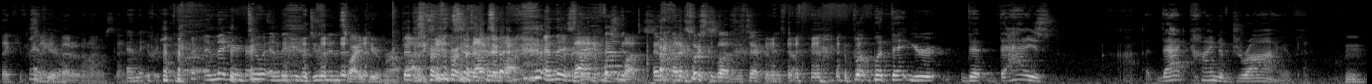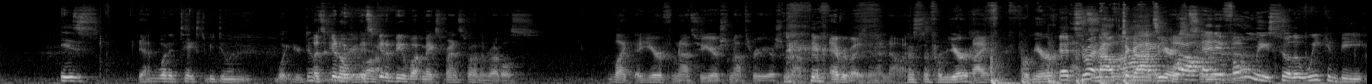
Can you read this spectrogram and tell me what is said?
Thank you for Thank saying you. it better than I was saying. And, I it. and that you're doing and that you're doing That's why you keep him around. That's why. and there's That that, and push that- buttons. and, and I push the buttons, the technical stuff. But but that you're that that is that kind of drive Hmm. is Yeah. what it takes to be doing what you're doing. It's gonna it's are. gonna be what makes Francois and the Rebels. Like a year from now, two years from now, three years from now, everybody's gonna know it. Listen, from your Right. from your That's right. mouth to God's I- ears. Well, and if only so that we can be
